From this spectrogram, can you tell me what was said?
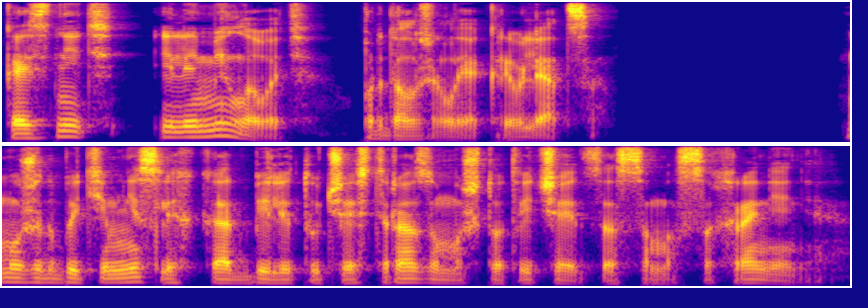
«Казнить или миловать?» продолжал я кривляться. Может быть, и мне слегка отбили ту часть разума, что отвечает за самосохранение.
